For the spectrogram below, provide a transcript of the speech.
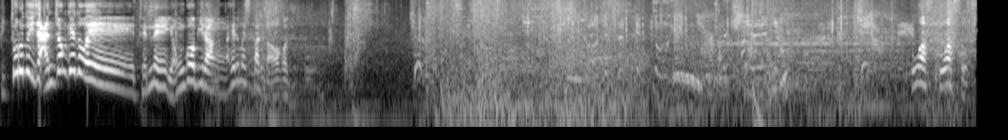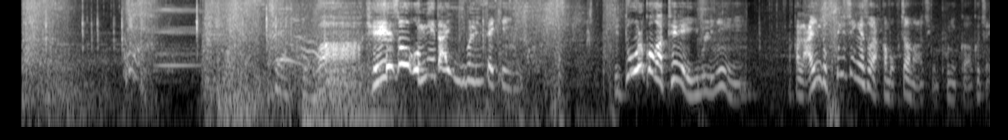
빅토르도 이제 안정궤도에 됐네. 영겁이랑 헤르메스까지 나와가지고 또 왔어 또 왔어. 와 계속 옵니다 이블린 새끼. 또 올 것 같아 이블린이. 약간 라인도 프리징해서 약간 먹잖아 지금 보니까. 그치?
